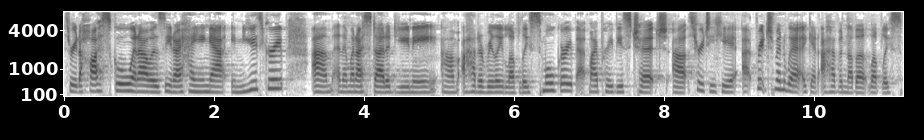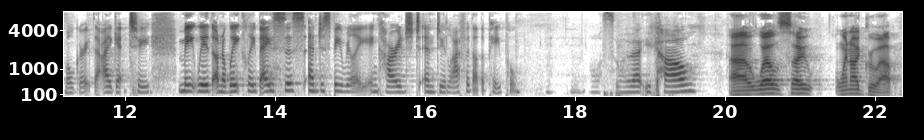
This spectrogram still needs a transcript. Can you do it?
through to high school when I was, you know, hanging out in youth group. Um, and then when I started uni, um, I had a really lovely small group at my previous church, uh, through to here at Richmond, where again, I have another lovely small group that I get to meet with on a weekly basis and just be really encouraged and do life with other people. Awesome. What about you, Carl? Uh, well, so when I grew up,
